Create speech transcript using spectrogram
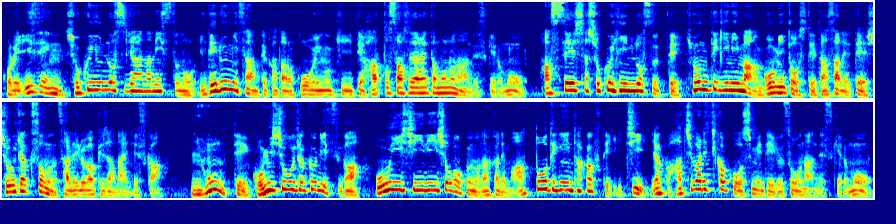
これ以前、食品ロスジャーナリストの井出留美さんって方の講演を聞いてハッとさせられたものなんですけども、発生した食品ロスって基本的にまあゴミとして出されて焼却処分されるわけじゃないですか。日本ってゴミ焼却率が OECD 諸国の中でも圧倒的に高くて1位、約8割近くを占めているそうなんですけども、っ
